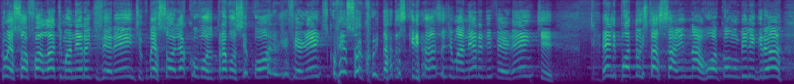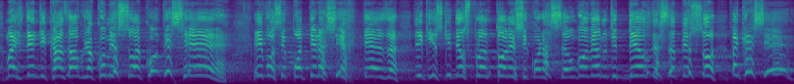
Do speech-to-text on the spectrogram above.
começou a falar de maneira diferente, começou a olhar para você com olhos diferentes, começou a cuidar das crianças de maneira diferente. Ele pode não estar saindo na rua como um Billy Graham, mas dentro de casa algo já começou a acontecer. E você pode ter a certeza de que isso que Deus plantou nesse coração, o governo de Deus dessa pessoa, vai crescer.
